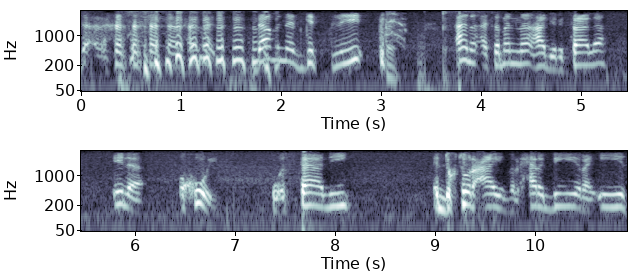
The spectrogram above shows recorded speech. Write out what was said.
لا دام انك قلت لي. أنا أتمنى هذه رسالة إلى أخوي وأستاذي الدكتور عايض الحربي رئيس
